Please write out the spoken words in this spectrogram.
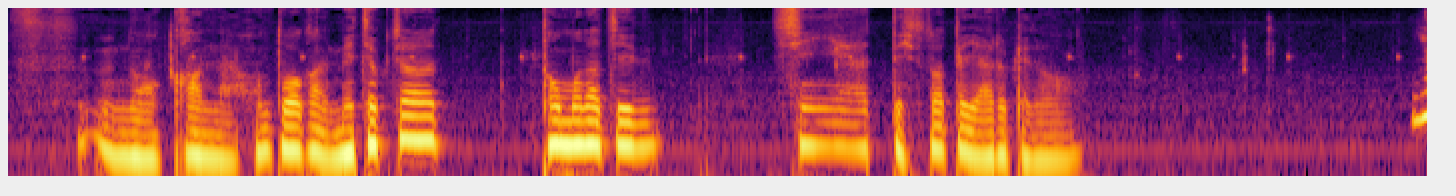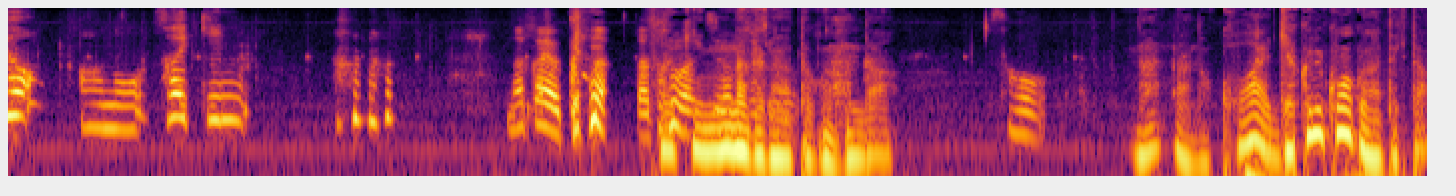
すうんわかんない。本当わかんない。めちゃくちゃ友達親友って人だったらやるけど。いや、あの、最近、仲良くなった最友達近だけど仲良くなった子なんだ。そなんなの？怖い。逆に怖くなってきた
